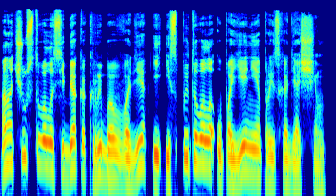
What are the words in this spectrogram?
она чувствовала себя как рыба в воде и испытывала упоение происходящим.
